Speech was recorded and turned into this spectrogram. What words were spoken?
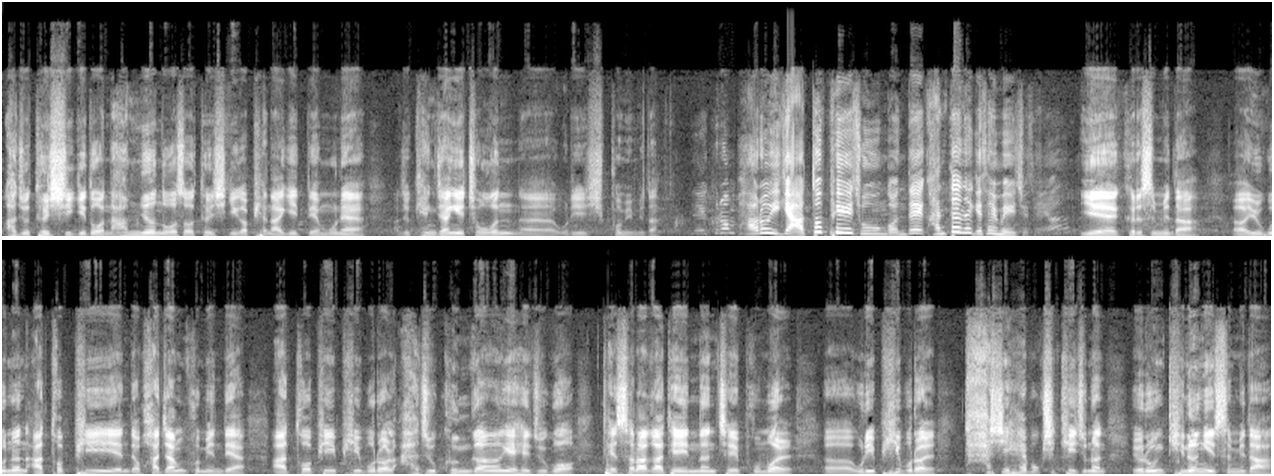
아주 드시기도 남녀노소 드시기가 편하기 때문에 아주 굉장히 좋은 어, 우리 식품입니다. 네, 그럼 바로 이게 아토피에 좋은 건데 간단하게 설명해 주세요. 예, 그렇습니다. 어, 이거는 아토피의 이제 화장품인데 아토피 피부를 아주 건강하게 해주고 태선화가 되어 있는 제품을 어, 우리 피부를 다시 회복시켜주는 이런 기능이 있습니다.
